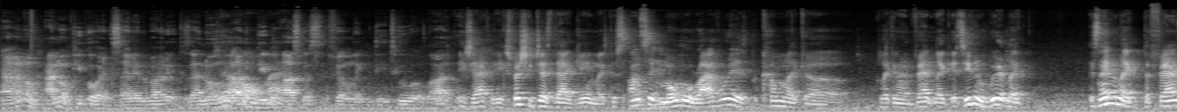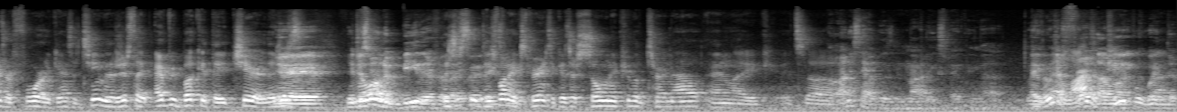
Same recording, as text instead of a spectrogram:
I know. I know people are excited about it because I know Yeah, a lot oh, of people man. ask us to film like D two a lot. Exactly, especially just that game. Like this Ahuntsic Mhm. Momo rivalry has become like a like an event. Like it's even weird. Like it's not even like the fans are for or against a team. They're just like every bucket they cheer. They Yeah, just yeah, yeah. You just want to be there for They like, just, the they just want to experience. it because there's so many people to turn out and like it's uh honestly, I was not expecting that. Like there was a lot of I'm people, like, wait, man. they're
